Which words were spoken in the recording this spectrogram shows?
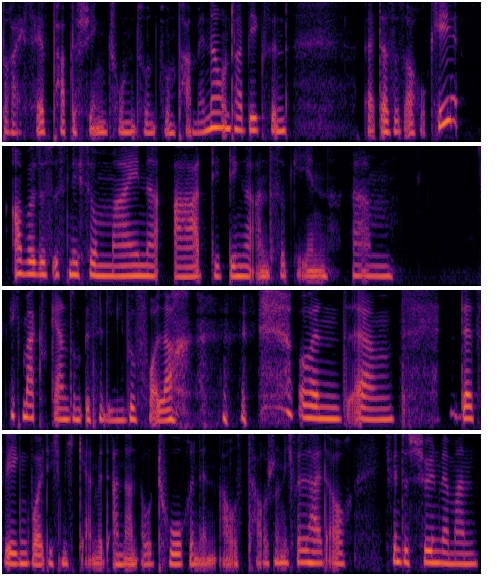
Bereich Self-Publishing schon so, so, ein paar Männer unterwegs sind. Äh, das ist auch okay, aber das ist nicht so meine Art, die Dinge anzugehen. Ähm, ich mag es gern so ein bisschen liebevoller. und ähm, deswegen wollte ich mich gern mit anderen Autorinnen austauschen. Und ich will halt auch, ich finde es schön, wenn man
